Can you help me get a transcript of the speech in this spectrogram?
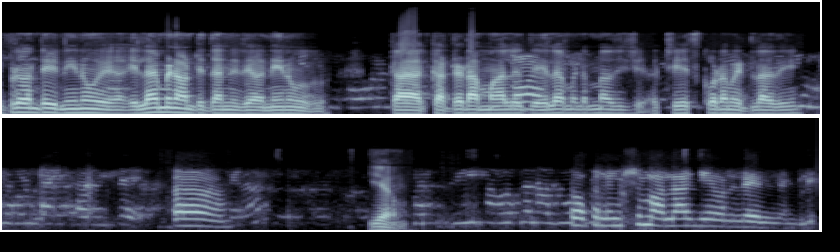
ఇప్పుడు అంటే నేను ఎలా మేడం అంటే దాన్ని నేను కట్టడమా లేదా ఎలా మేడం అది చేసుకోవడం ఎట్లా అది? యా. ఒక నిమిషం అలాగే ఉండండి.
